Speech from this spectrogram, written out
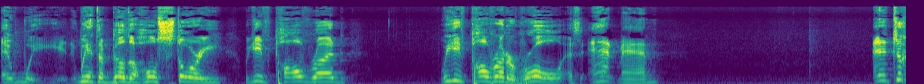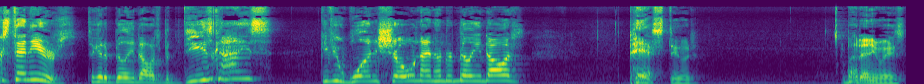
And we we had to build a whole story. We gave Paul Rudd we gave Paul Rudd a role as Ant Man. And it took us 10 years to get a billion dollars. But these guys give you one show, $900 million? Pissed, dude. But, anyways,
